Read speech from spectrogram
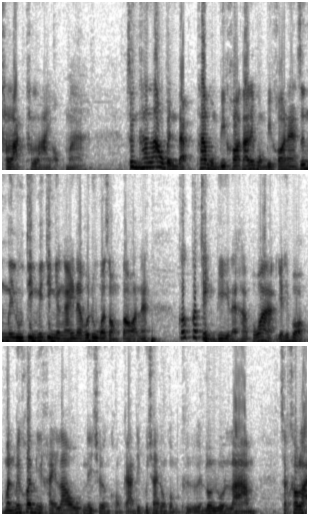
ทะลักทลายออกมา ซึ่งถ้าเล่าเป็นแบบถ้าผมวิเคราะห์ตามที่ผมวิเคราะห์นะ ซึ่งไม่รู้จริงไม่จริงยังไงนะเพราะดูมาสองตอนนะก็ก็เจ๋งดีนะครับ เพราะว่าอย่างที่บอกมันไม่ค่อยมีใครเล่าในเชิงของการที่ผู้ชายโดนข่มขืนลวนลวนลาม สักเท่าไหร่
